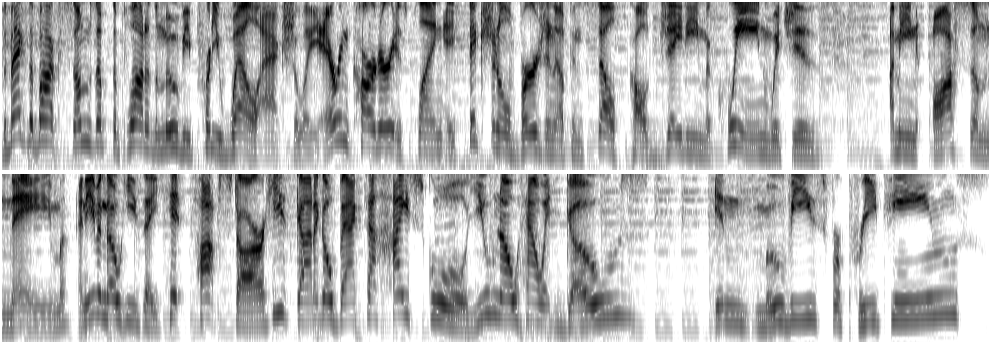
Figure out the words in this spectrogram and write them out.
The back of the box sums up the plot of the movie pretty well, actually. Aaron Carter is playing a fictional version of himself called JD McQueen, which is I mean, awesome name. And even though he's a hit pop star, he's gotta go back to high school. You know how it goes in movies for preteens.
